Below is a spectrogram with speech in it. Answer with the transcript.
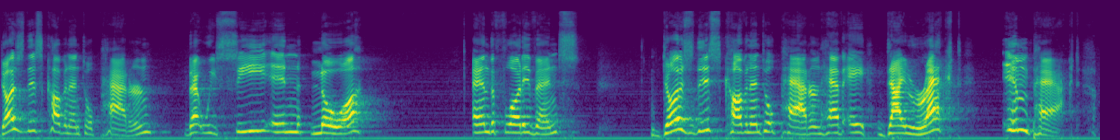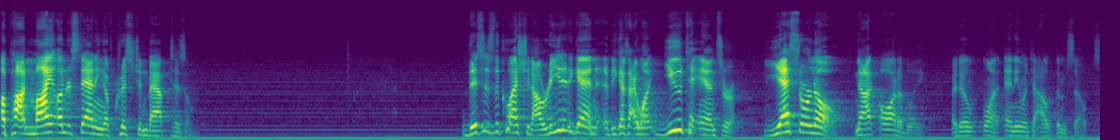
Does this covenantal pattern that we see in Noah and the flood events, does this covenantal pattern have a direct impact upon my understanding of Christian baptism? This is the question. I'll read it again because I want you to answer yes or no, not audibly. I don't want anyone to out themselves.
